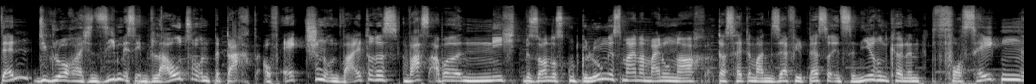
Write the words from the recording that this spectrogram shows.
Denn Die glorreichen Sieben ist eben lauter und bedacht auf Action und weiteres, was aber nicht besonders gut gelungen ist, meiner Meinung nach. Das hätte man sehr viel besser inszenieren können. Forsaken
